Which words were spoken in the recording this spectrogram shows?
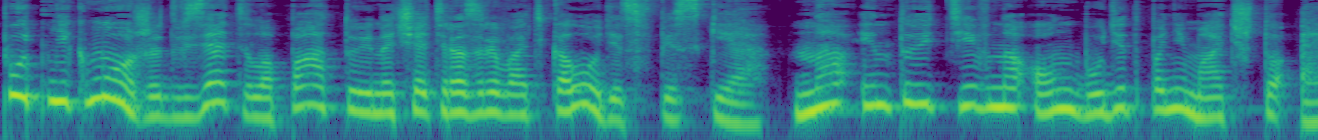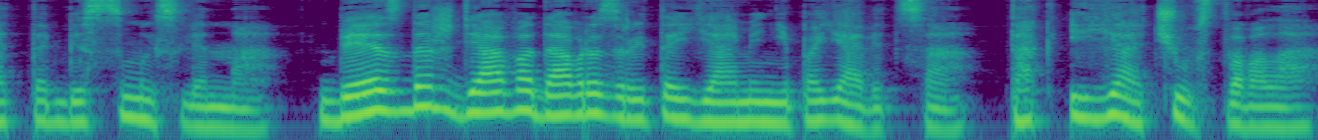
Путник может взять лопату и начать разрывать колодец в песке, но интуитивно он будет понимать, что это бессмысленно. Без дождя вода в разрытой яме не появится. Так и я чувствовала,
